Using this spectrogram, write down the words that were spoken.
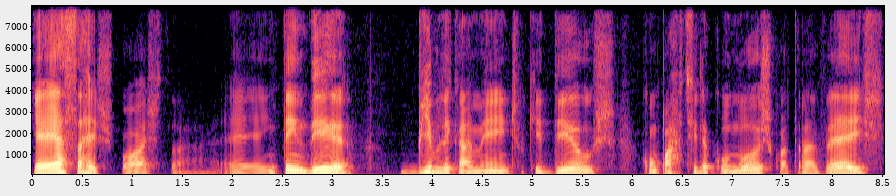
E é essa resposta, é entender biblicamente o que Deus compartilha conosco através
